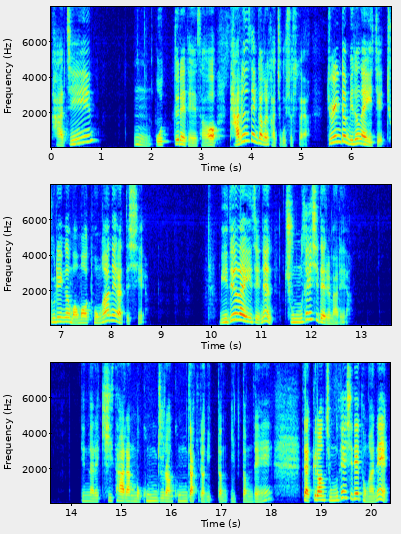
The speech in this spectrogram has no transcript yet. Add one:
가진 음, 옷들에 대해서 다른 생각을 가지고 있었어요. During the Middle Age, during은 뭐뭐 동안에 란 뜻이에요. Middle Age는 중세 시대를 말해요. 옛날에 기사랑 뭐 공주랑 공작 이런 있던 있던데. 자, 그런 중세 시대 동안에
